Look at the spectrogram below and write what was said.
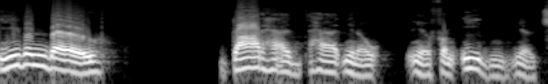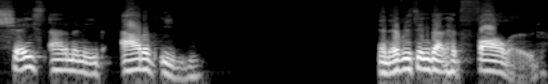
even though God had had, you know, you know, from Eden, you know, chased Adam and Eve out of Eden and everything that had followed.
